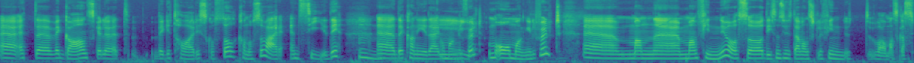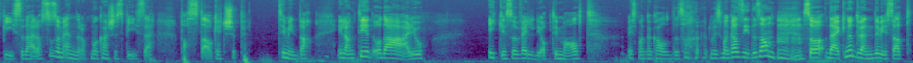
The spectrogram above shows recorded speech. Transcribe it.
Eh, Et eh, vegansk eller et vegetarisk kosthold kan også være ensidig. Mm. Det kan gi deg Og mangelfullt. Og mangelfullt. Eh, Man, eh, man finner jo også de som syns det er vanskelig å finne ut hva man skal spise der også, som ender opp med å kanskje spise pasta og ketsjup til middag i lang tid. Og da er det jo ikke så veldig optimalt, hvis man kan, det så, hvis man kan si det sånn. Så det er ikke nødvendigvis at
